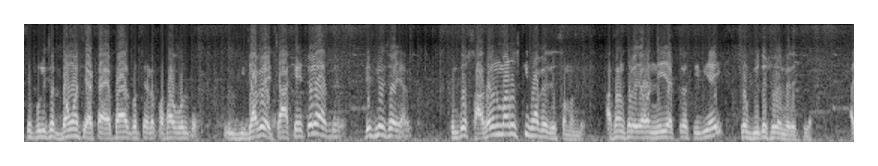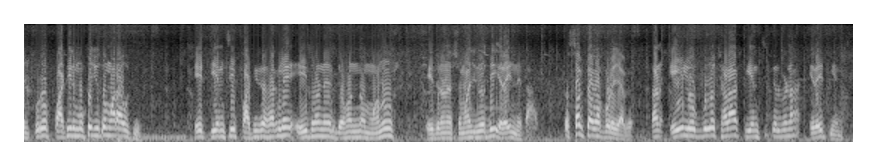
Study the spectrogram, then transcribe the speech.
সে পুলিশের দম আছে, একটা এফআইআর করতে, একটা কথা বলতে। যাবে, চা খেয়ে চলে আসবে ডিসমিস হয়ে যাবে। কিন্তু সাধারণ মানুষ কি ভাবে এদের সম্বন্ধে? আসানসোলে যখন নিয়ে যাচ্ছিল সিবিআই লোক জুতো ছুঁড়ে মেরেছিল। আজ পুরো পার্টির মুখে জুতো মারা উচিত। এই টিএমসি পার্টিতে থাকলে এই ধরনের জঘন্য মানুষ, এই ধরনের সমাজবিরোধী, এরাই নেতা। আছে তো সব চাপা পড়ে যাবে। কারণ এই লোকগুলো ছাড়া টিএমসি চলবে না, এরাই টিএমসি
